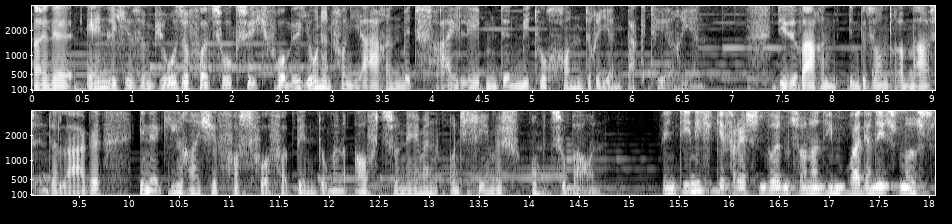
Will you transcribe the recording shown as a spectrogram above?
Eine ähnliche Symbiose vollzog sich vor Millionen von Jahren mit freilebenden Mitochondrienbakterien. Diese waren in besonderem Maß in der Lage, energiereiche Phosphorverbindungen aufzunehmen und chemisch umzubauen. Wenn die nicht gefressen wurden, sondern im Organismus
